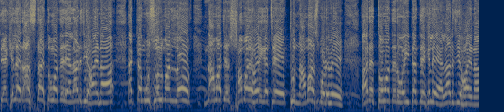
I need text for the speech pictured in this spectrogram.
দেখলে রাস্তায় তোমাদের অ্যালার্জি হয় না? একটা মুসলমান লোক নামাজের সময় হয়ে গেছে, একটু নামাজ পড়বে। আরে তোমাদের ওইটা দেখলে অ্যালার্জি হয় না?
